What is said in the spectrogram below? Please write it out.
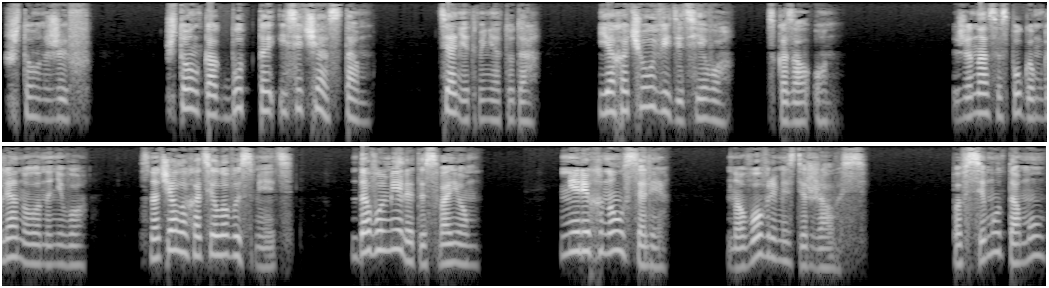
что он жив, что он как будто и сейчас там, тянет меня туда. Я хочу увидеть его, — сказал он. Жена с испугом глянула на него. Сначала хотела высмеять. Да в уме ли ты своем? Не рехнулся ли? Но вовремя сдержалась. По всему тому,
